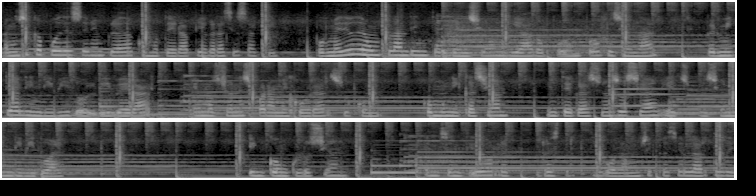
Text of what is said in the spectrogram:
La música puede ser empleada como terapia gracias a que, por medio de un plan de intervención guiado por un profesional, permite al individuo liberar emociones para mejorar su comunicación, integración social y expresión individual. En conclusión, en sentido restrictivo, la música es el arte de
